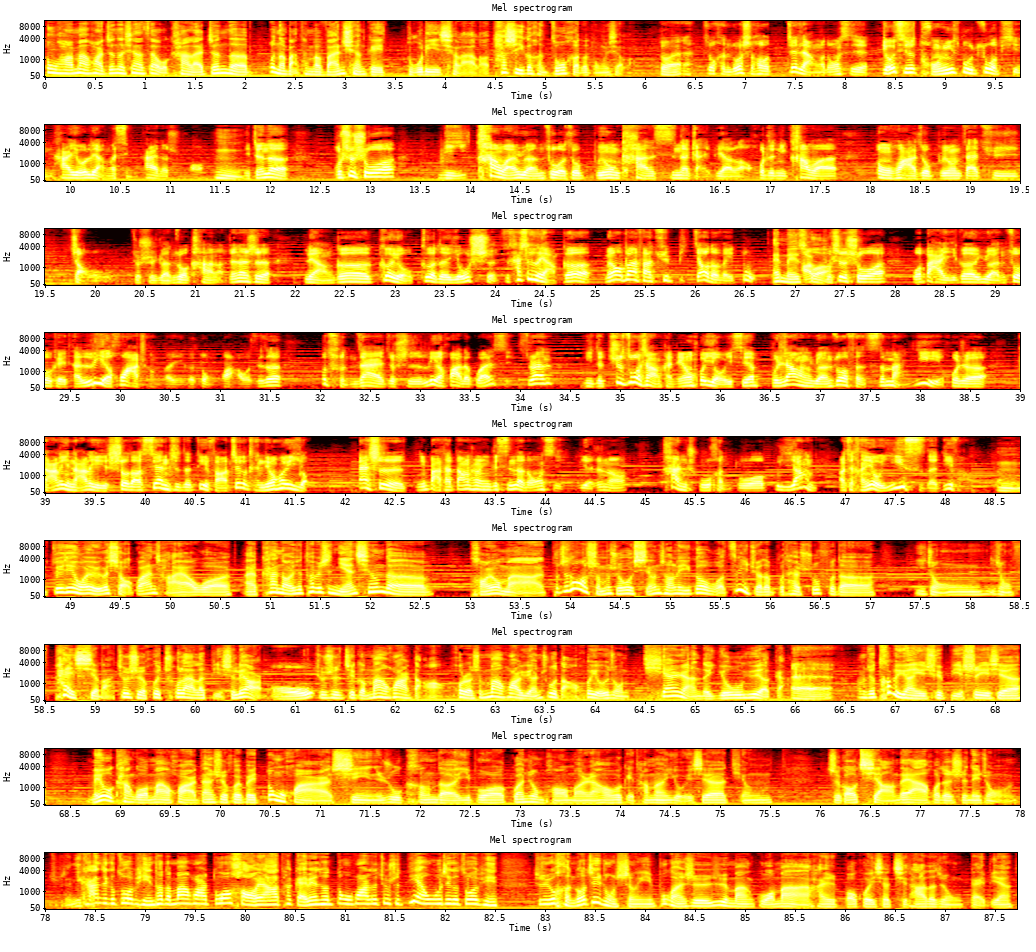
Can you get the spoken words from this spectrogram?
动画漫画真的现在在我看来，真的不能把它们完全给独立起来了，它是一个很综合的东西了。对，就很多时候这两个东西，尤其是同一部作品，它有两个形态的时候，嗯，你真的不是说你看完原作就不用看新的改编了，或者你看完动画就不用再去找就是原作看了，真的是两个各有各的优势，就它是两个没有办法去比较的维度。哎，没错，而不是说我把一个原作给它劣化成了一个动画，我觉得不存在就是劣化的关系，虽然。你的制作上肯定会有一些不让原作粉丝满意，或者哪里哪里受到限制的地方，这个肯定会有。但是你把它当成一个新的东西，也是能看出很多不一样的，而且很有意思的地方。嗯，最近我有一个小观察呀，我哎看到一些特别是年轻的朋友们啊，不知道什么时候形成了一个我自己觉得不太舒服的。一种一种派系吧，就是会出来了鄙视链儿哦，就是这个漫画党或者是漫画原著党会有一种天然的优越感，哎，他们就特别愿意去鄙视一些没有看过漫画但是会被动画吸引入坑的一波观众朋友们，然后会给他们有一些挺。趾高气昂的呀，或者是那种，就是你看这个作品，它的漫画多好呀，它改编成动画，它就是玷污这个作品，就是有很多这种声音，不管是日漫、国漫，还是包括一些其他的这种改编，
